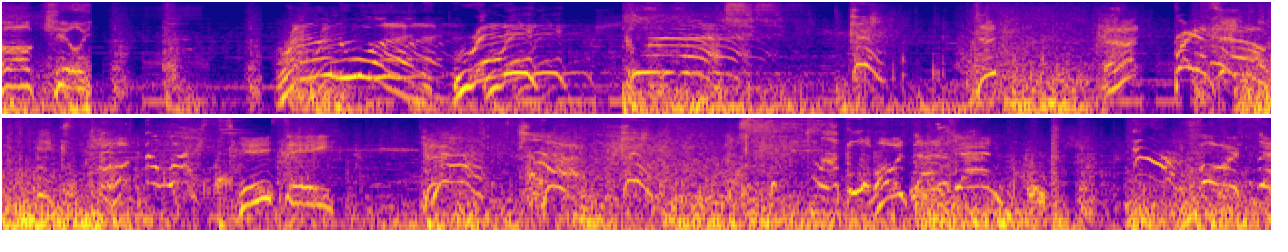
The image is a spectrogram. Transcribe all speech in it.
I'll kill you. Round Easy! Sloppy! What was that again? Force it!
